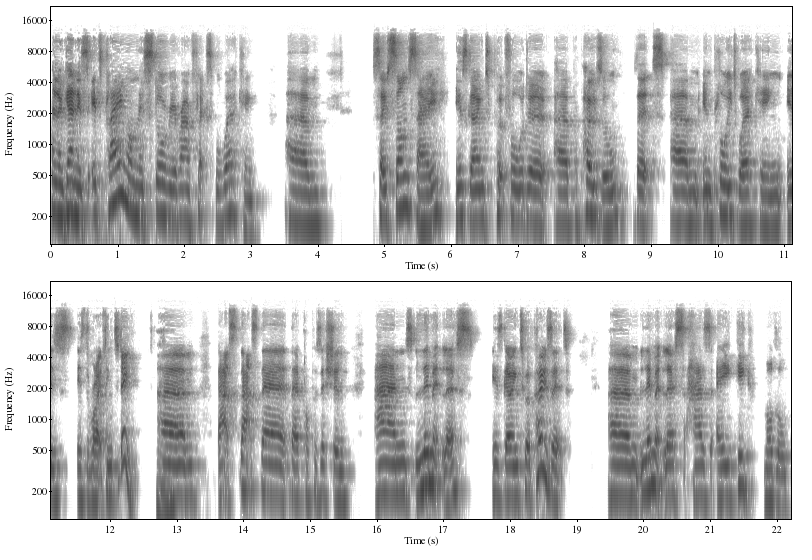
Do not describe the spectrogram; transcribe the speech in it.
again, it's it's playing on this story around flexible working. Um, so Sensée is going to put forward a, a proposal that um, employed working is is the right thing to do. Mm-hmm. Um, that's that's their their proposition, and Limitless is going to oppose it. Um, Limitless has a gig model,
